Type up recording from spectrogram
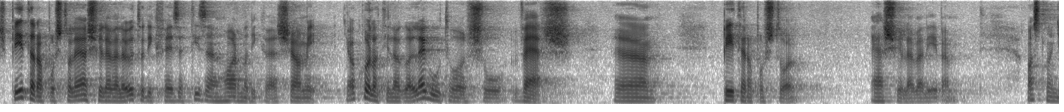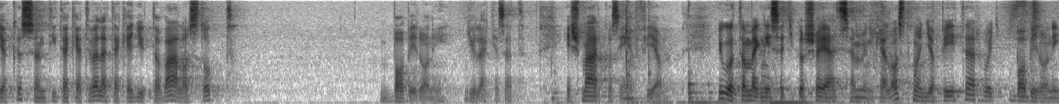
És Péter apostol első levele 5. fejezet 13. verse, ami gyakorlatilag a legutolsó vers Péter apostol első levelében. Azt mondja, köszönt titeket veletek együtt a választott, babiloni gyülekezet. És Márk az én fiam. Nyugodtan megnézhetjük a saját szemünkkel. Azt mondja Péter, hogy babiloni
